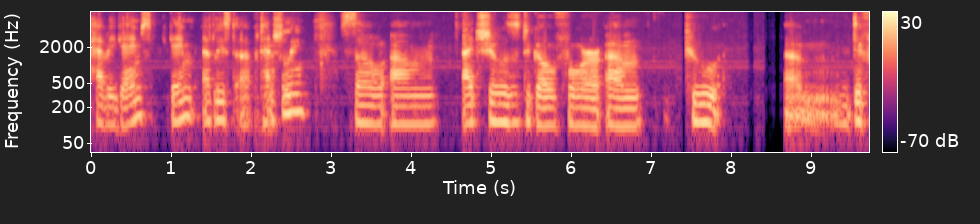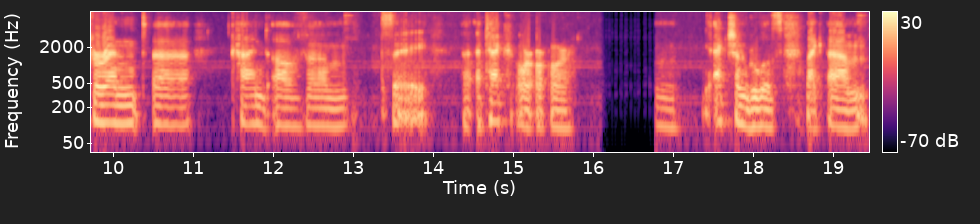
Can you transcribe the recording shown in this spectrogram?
heavy games game, at least uh, potentially. So um, I choose to go for um, two um, different uh, kind of um, say uh, attack or or, or um, action rules like um,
